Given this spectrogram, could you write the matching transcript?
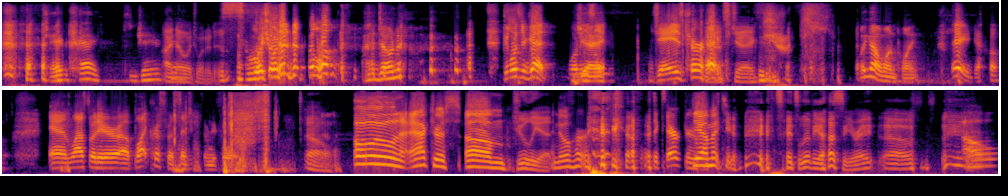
J or K. It's a J or K. I know which one it is. Which one is it, Philip? I don't know. Go with your gut. What do you J. say? J is Yeah, correct. it's Jay. We got one point. There you go. And last one here, uh, Black Christmas, 1974. Oh, Oh, the actress. Um, Juliet. I know her. The character. Damn it. it's it's Livia Hussey, right? Um, Oh.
